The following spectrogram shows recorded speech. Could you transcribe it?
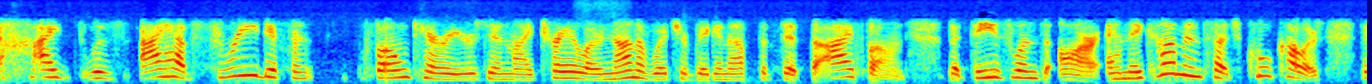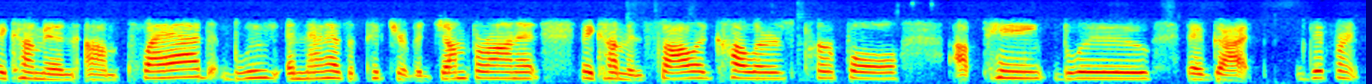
I was I have three different phone carriers in my trailer, none of which are big enough to fit the iPhone, but these ones are, and they come in such cool colors. They come in um, plaid, blue, and that has a picture of a jumper on it. They come in solid colors, purple, uh, pink, blue. They've got different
